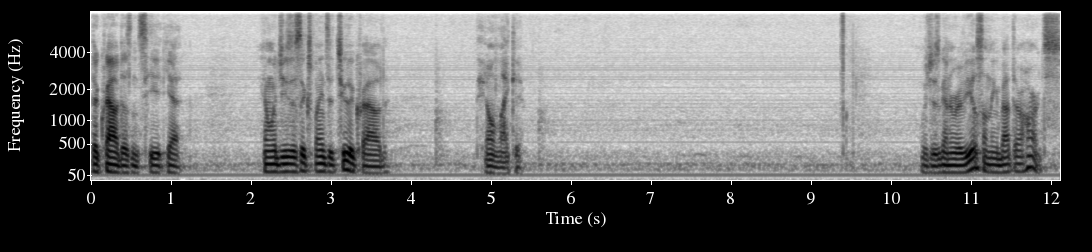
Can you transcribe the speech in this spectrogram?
The crowd doesn't see it yet. And when Jesus explains it to the crowd, they don't like it. Which is going to reveal something about their hearts.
